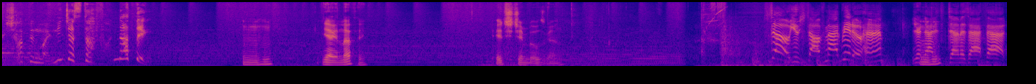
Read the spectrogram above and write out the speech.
I sharpened my ninja stuff. for Nothing! Mm-hmm. Yeah, nothing. It's Jimbo's gun. So, you solved my riddle, huh? You're not as dumb as I thought.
